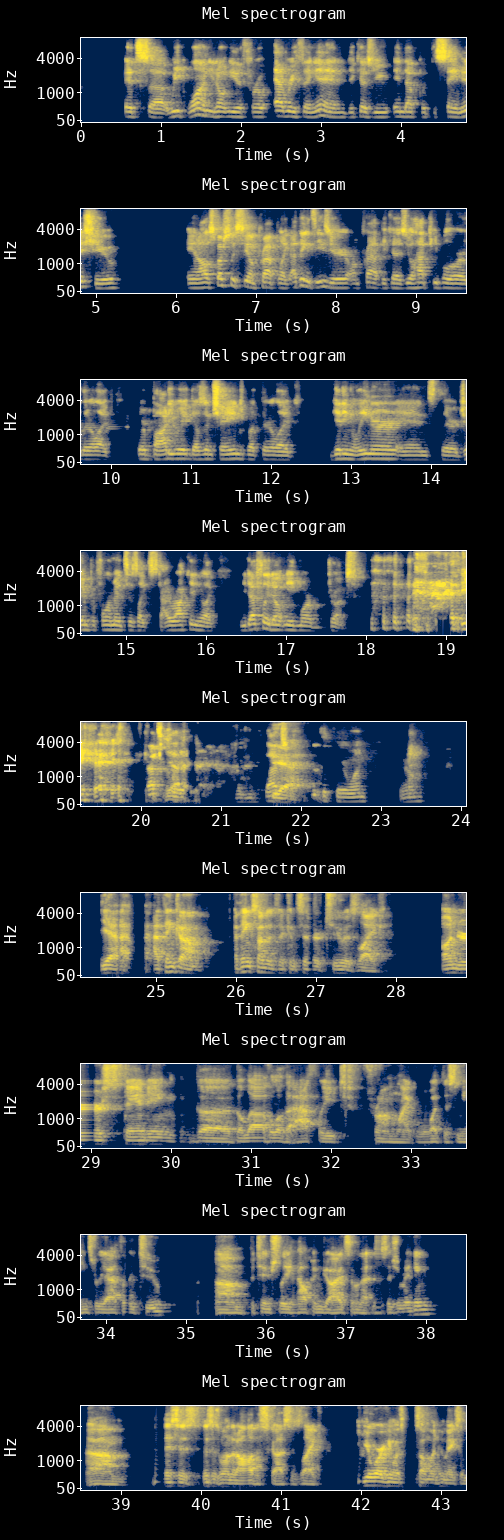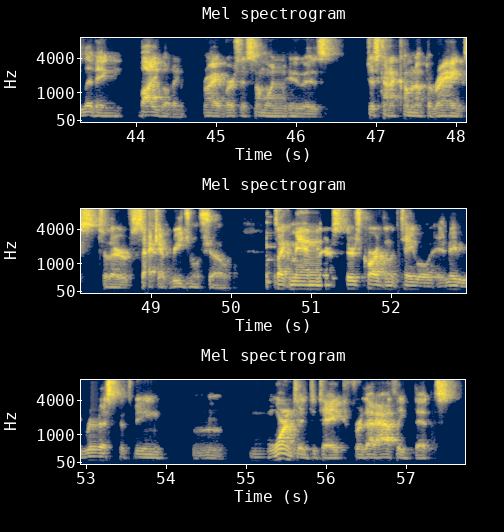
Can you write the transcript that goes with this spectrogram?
it's uh, week one you don't need to throw everything in because you end up with the same issue and I'll especially see on prep, like I think it's easier on prep because you'll have people where they're like their body weight doesn't change, but they're like getting leaner and their gym performance is like skyrocketing. You're like, you definitely don't need more drugs. yeah. That's clear. Yeah. That's, yeah. that's a clear one. You know? Yeah. I think um I think something to consider too is like understanding the the level of the athlete from like what this means for the athlete too um, potentially helping guide some of that decision making. Um, this is this is one that I'll discuss. Is like you're working with someone who makes a living bodybuilding, right, versus someone who is just kind of coming up the ranks to their second regional show. It's like, man, there's there's cards on the table and maybe risk that's being mm, warranted to take for that athlete that's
